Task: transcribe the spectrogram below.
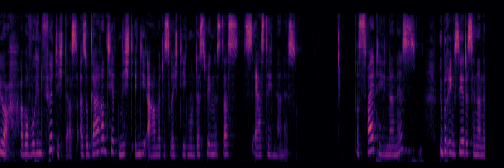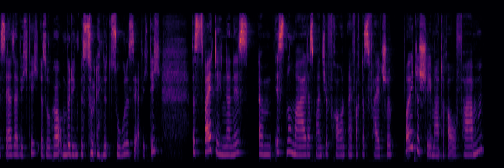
Ja, aber wohin führt dich das? Also garantiert nicht in die Arme des Richtigen und deswegen ist das das erste Hindernis. Das zweite Hindernis, übrigens das Hindernis sehr, sehr wichtig, also hör unbedingt bis zum Ende zu, das ist sehr wichtig. Das zweite Hindernis ähm, ist nun mal, dass manche Frauen einfach das falsche Beuteschema drauf haben.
